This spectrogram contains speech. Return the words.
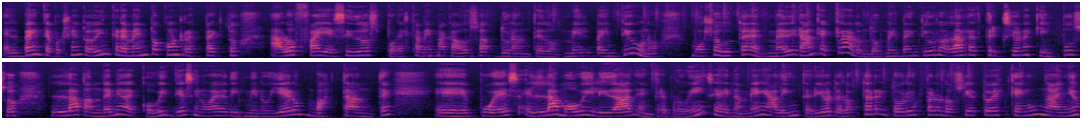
el 20% de incremento con respecto a los fallecidos por esta misma causa durante 2021. Muchos de ustedes me dirán que claro, en 2021 las restricciones que impuso la pandemia de COVID-19 disminuyeron bastante, eh, pues la movilidad entre provincias y también al interior de los territorios, pero lo cierto es que en un año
